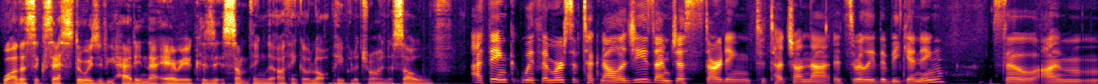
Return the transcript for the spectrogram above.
What other success stories have you had in that area? Because it's something that I think a lot of people are trying to solve. I think with immersive technologies, I'm just starting to touch on that. It's really the beginning, so I'm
